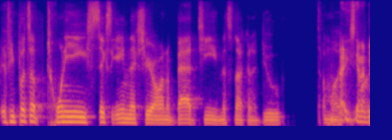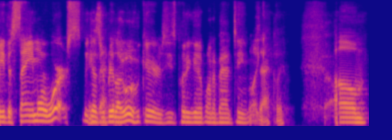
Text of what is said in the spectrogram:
if he puts up 26 a game next year on a bad team, that's not going to do He's going to be the same or worse because Exactly. they'll be like, oh, who cares? He's putting it up on a bad team. Like, exactly. Um,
